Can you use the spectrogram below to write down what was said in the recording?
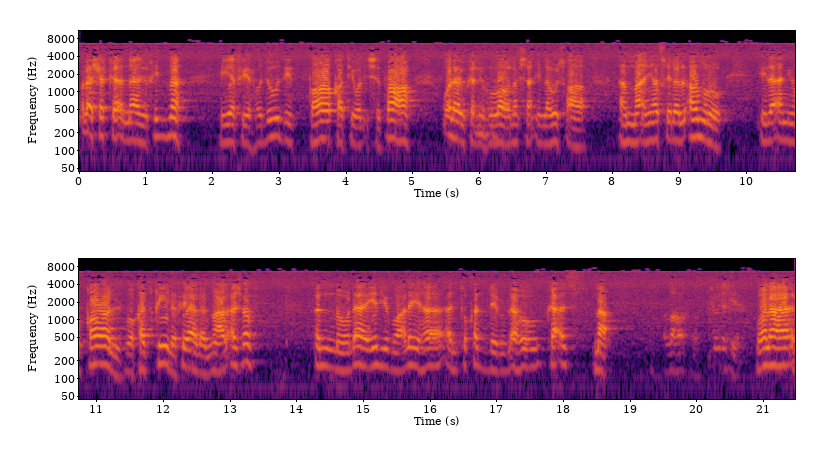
ولا شك أن هذه الخدمة هي في حدود الطاقة والاستطاعة ولا يكلف الله نفسا إلا وسعها. أما أن يصل الأمر إلى أن يقال وقد قيل فعلا مع الأسف أنه لا يجب عليها أن تقدم له كأس ماء. الله أكبر. ولا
